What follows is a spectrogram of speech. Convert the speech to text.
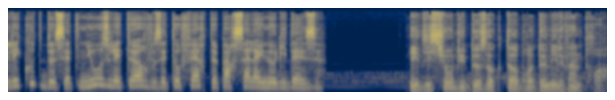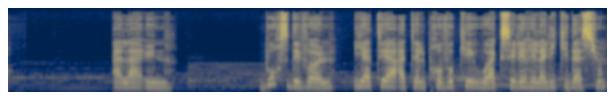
L'écoute de cette newsletter vous est offerte par Salah Holidays. Édition du 2 octobre 2023. À la une. Bourse des vols, IATA a-t-elle provoqué ou accéléré la liquidation?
